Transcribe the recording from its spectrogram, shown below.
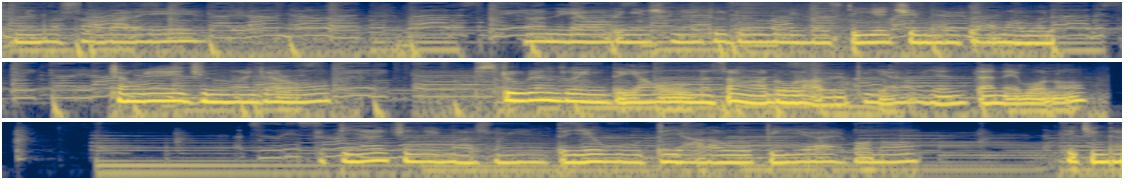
သမင်တော့စားပါတယ်။အနေရောတကယ်ရှင်နဲ့တူတူ University ရဲ့ gym ကိုတောင်းမှာပေါ့။ကျောင်းရဲ့ gym မှာကျတော့ student ဆိုရင်တရား25ဒေါ်လာပဲပေးရတော့အရင်တန်နေပေါ့နော်။အပြင်က gym တွေမှာဆိုရင်တရက်ကို100လောက်လို့ပေးရတယ်ပေါ့နော်။ ဒီချင်းခံ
